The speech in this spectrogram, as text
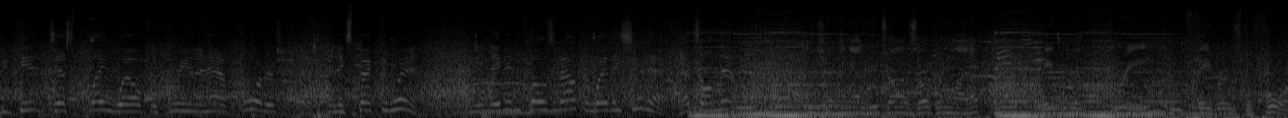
You can't just play well for three and a half quarters and expect to win. I mean, they didn't close it out the way they should have. That's on them. And checking out Utah's opening lineup. Hayward three and Favors the four.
